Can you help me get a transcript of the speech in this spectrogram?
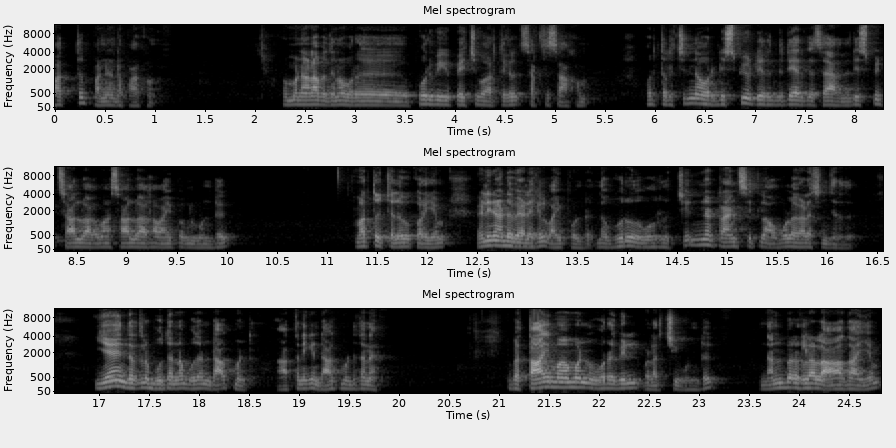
பத்து பன்னெண்டை பார்க்கும். ரொம்ப நாளாக பார்த்திங்கன்னா ஒரு பூர்வீக பேச்சுவார்த்தைகள் சக்ஸஸ் ஆகும். ஒருத்தர் சின்ன ஒரு டிஸ்பியூட் இருந்துகிட்டே இருக்குது சார் அந்த டிஸ்பியூட் சால்வ் ஆகாமல் சால்வ் ஆக வாய்ப்புகள் உண்டு. மருத்துவ செலவு குறையும். வெளிநாடு வேலைகள் வாய்ப்பு உண்டு. இந்த குரு ஒரு சின்ன டிரான்சிட்டில் அவ்வளோ வேலை செஞ்சிருது. ஏன் இந்த இடத்துல புதன்னா புதன் டாக்குமெண்ட் அத்தனைக்கும் டாக்குமெண்ட் தானே? இப்போ தாய்மாமன் உறவில் வளர்ச்சி உண்டு. நண்பர்களால் ஆதாயம்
